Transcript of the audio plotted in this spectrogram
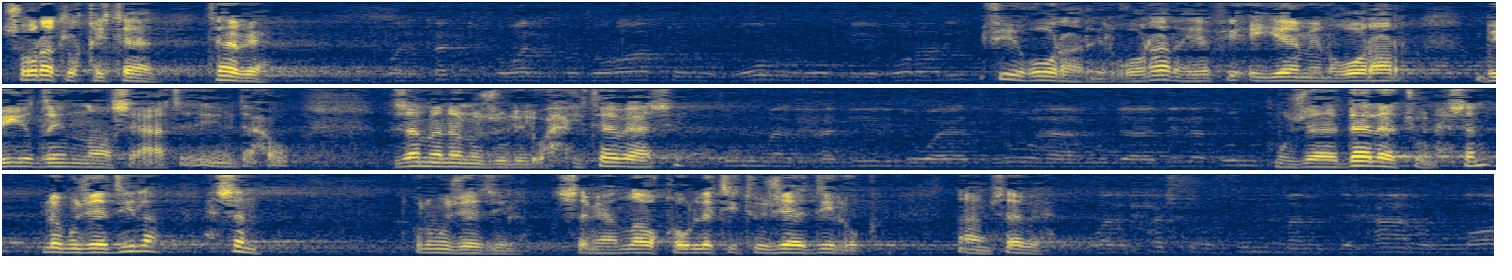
سورة القتال. تابع والفتح والحجرات الغر في غرر في غرر الغرر هي في أيام غرر بيض ناصعات يمدحوا زمن نزول الوحي. تابع ثم الحديد ويتلوها مجادلة مجادلة حسن. ولا مجادلة حسن. تقول مجادلة. سمع الله قول التي تجادلك. نعم سابع. والحشر ثم امتحان الله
